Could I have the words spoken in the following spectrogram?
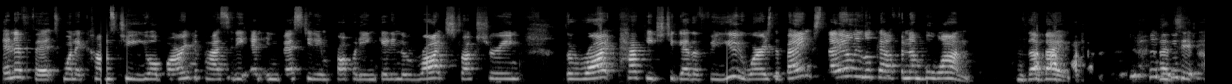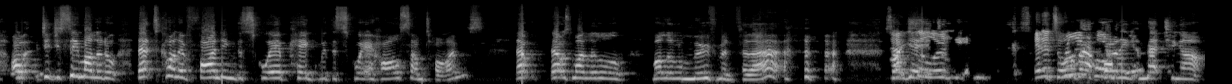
benefits when it comes to your borrowing capacity and investing in property and getting the right structuring, the right package together for you. Whereas the banks, they only look out for number one, the bank. That's it. Oh, did you see my little? That's kind of finding the square peg with the square hole. Sometimes that that was my little my little movement for that. so Absolutely. Yeah, it's, it's, and it's, it's all really about important. finding and matching up.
